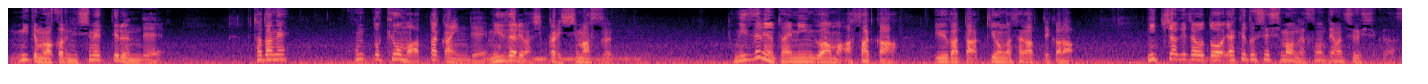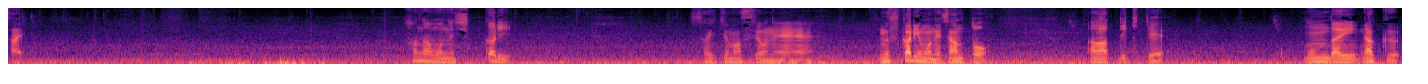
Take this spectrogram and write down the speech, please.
見てもわかるに湿ってるんで、ただね、ほんと今日もあったかいんで、水やりはしっかりします。水やりのタイミングはもう朝か夕方、気温が下がってから。日中あげちゃうと火傷してしまうので、その点は注意してください。花もね、しっかり咲いてますよね。ムスカリもね、ちゃんと上がってきて、問題なく、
